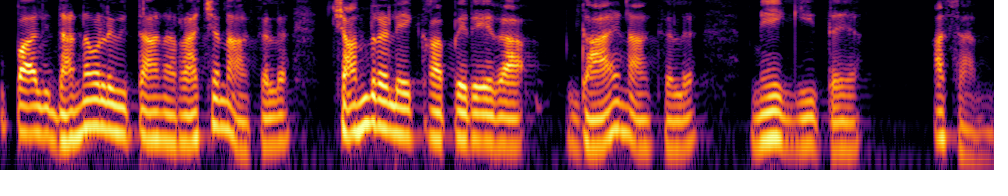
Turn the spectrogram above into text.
උපාලි ධනවල විතාන රචනා කළ චන්ද්‍රලේඛා පෙරේරා ගායනා කළ මේ ගීතය අසන්න.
